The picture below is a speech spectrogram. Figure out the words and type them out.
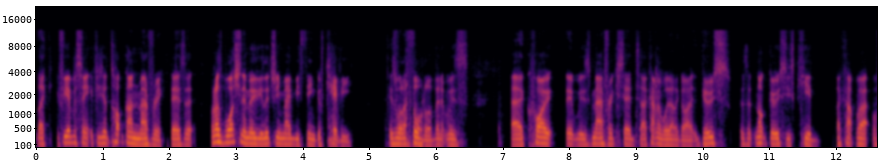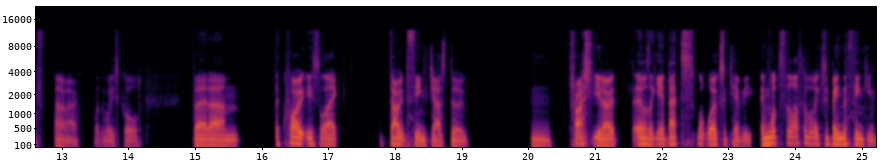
like if you ever see if you're a Top Gun Maverick, there's a when I was watching the movie, it literally made me think of Kevy, is what I thought of, and it was a quote. It was Maverick said, to, I can't remember what the other guy, Goose, is it not Goose? His kid. I can't. I don't know what what he's called, but um, the quote is like, "Don't think, just do." Hmm. Trust, you know. And I was like, yeah, that's what works for Kevy. And what's the last couple of weeks has been the thinking.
